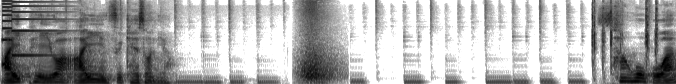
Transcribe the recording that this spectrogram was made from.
아이페이와 아이인스 개선이요. 상호 보완,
